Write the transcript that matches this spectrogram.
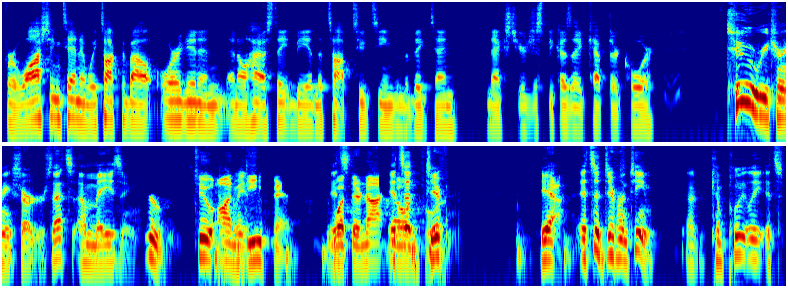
for Washington, and we talked about Oregon and, and Ohio State being the top two teams in the Big Ten next year just because they kept their core. Two returning starters. That's amazing. Two, two on I mean, defense. What they're not It's a known for. different. Yeah, it's a different team. Uh, completely. It's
